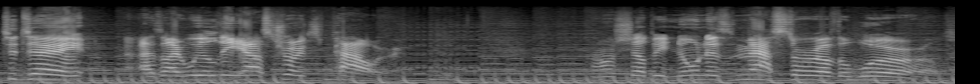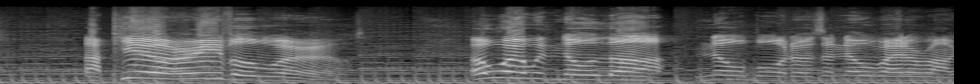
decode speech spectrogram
Today, as I wield the asteroid's power, I shall be known as Master of the World. A pure evil world. A world with no law, no borders, and no right or wrong.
